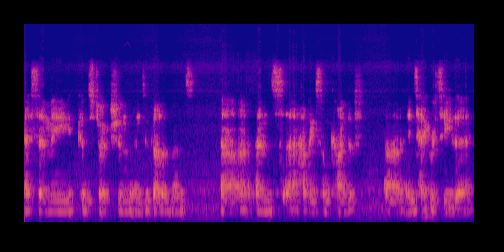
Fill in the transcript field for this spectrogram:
SME construction and development, uh, and uh, having some kind of uh, integrity there.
